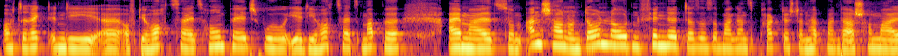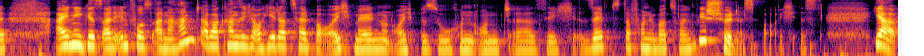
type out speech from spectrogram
auch direkt in die, äh, auf die Hochzeits-Homepage, wo ihr die Hochzeitsmappe einmal zum Anschauen und Downloaden findet. Das ist immer ganz praktisch. Dann hat man da schon mal einiges an Infos an der Hand, aber kann sich auch jederzeit bei euch melden und euch besuchen und äh, sich selbst davon überzeugen, wie schön es bei euch ist. Ja,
